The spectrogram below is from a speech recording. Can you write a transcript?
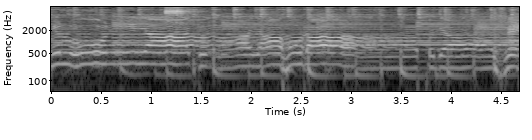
મિલુની આજ માયા હુડા પડ્યા છે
